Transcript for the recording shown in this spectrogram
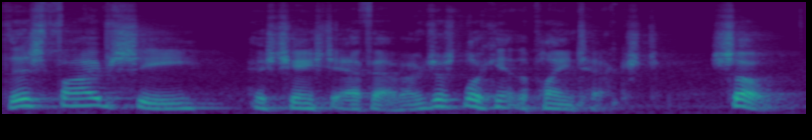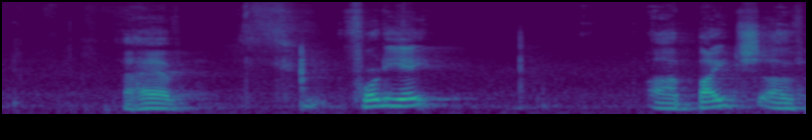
This 5C has changed to FF. I'm just looking at the plain text. So I have 48 uh, bytes of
